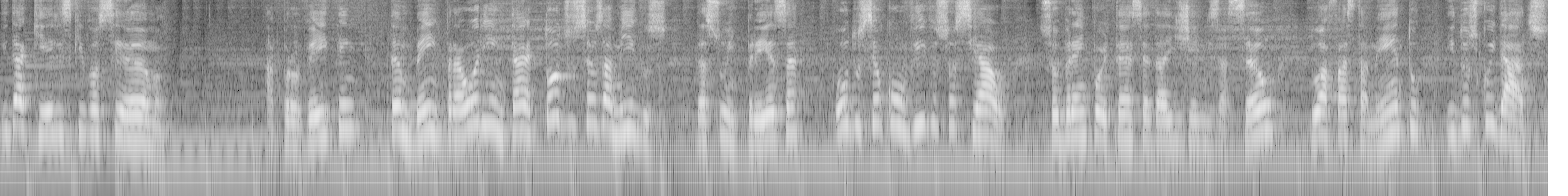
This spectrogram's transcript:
e daqueles que você ama. Aproveitem também para orientar todos os seus amigos da sua empresa ou do seu convívio social sobre a importância da higienização, do afastamento e dos cuidados.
